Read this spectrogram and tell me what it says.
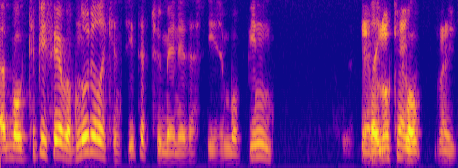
uh, well, to be fair, we've not really conceded too many this season. We've been Yeah, Like, look how well- like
